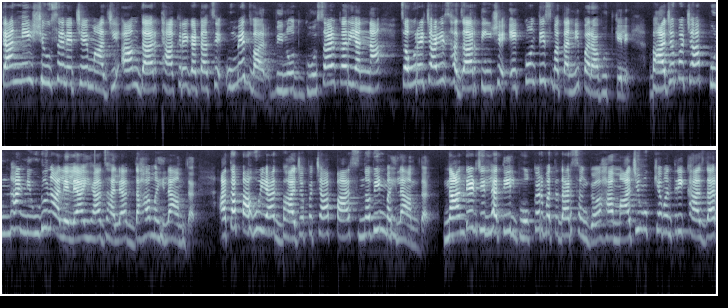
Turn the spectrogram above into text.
त्यांनी शिवसेनेचे माजी आमदार ठाकरे गटाचे उमेदवार विनोद घोसाळकर यांना चौवेचाळीस हजार तीनशे एकोणतीस मतांनी पराभूत केले. भाजपच्या पुन्हा निवडून आलेल्या ह्या झाल्या दहा महिला आमदार. आता पाहूयात भाजपच्या पाच नवीन महिला आमदार. नांदेड जिल्ह्यातील भोकर मतदारसंघ हा माजी मुख्यमंत्री खासदार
